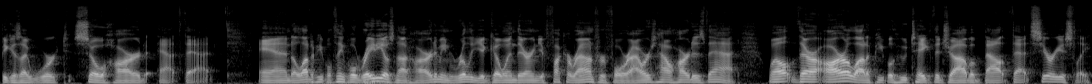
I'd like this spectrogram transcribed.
because I worked so hard at that. And a lot of people think, well, radio's not hard. I mean, really, you go in there and you fuck around for four hours. How hard is that? Well, there are a lot of people who take the job about that seriously.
